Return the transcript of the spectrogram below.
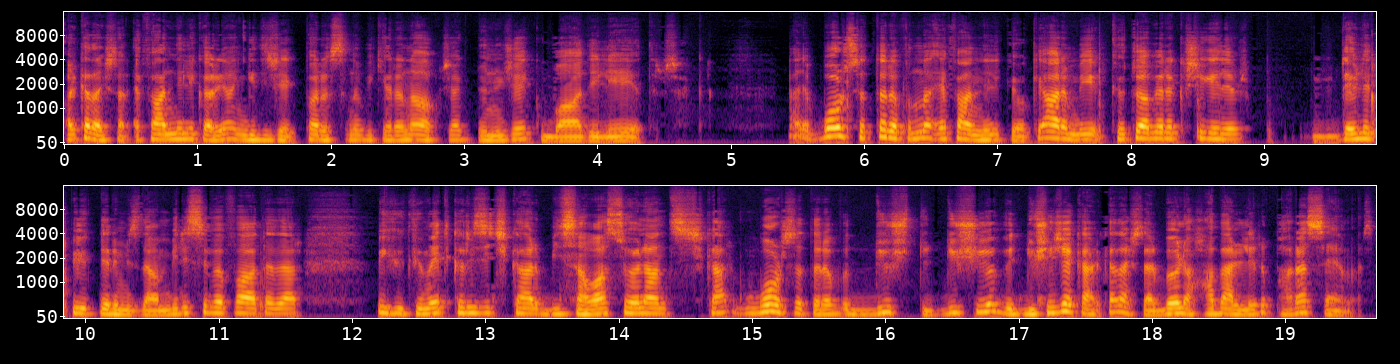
Arkadaşlar efendilik arayan gidecek parasını bir kere ne yapacak? Dönecek vadeliye yatıracak. Yani borsa tarafında efendilik yok. Yarın bir kötü haber akışı gelir. Devlet büyüklerimizden birisi vefat eder. Bir hükümet krizi çıkar, bir savaş söylentisi çıkar. Borsa tarafı düştü, düşüyor ve düşecek arkadaşlar. Böyle haberleri para sevmez.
